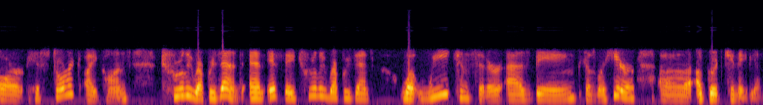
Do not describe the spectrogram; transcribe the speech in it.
our historic icons truly represent, and if they truly represent what we consider as being, because we're here, uh, a good Canadian.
